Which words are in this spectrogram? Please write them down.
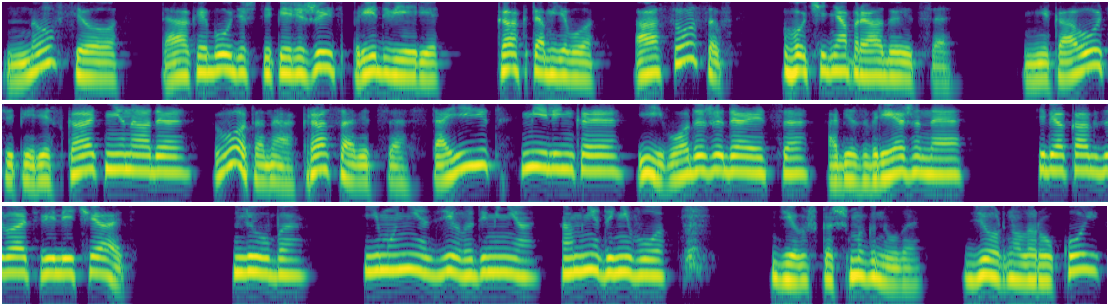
«Ну все, так и будешь теперь жить при двери. Как там его? Асосов? Очень обрадуется». Никого теперь искать не надо. Вот она, красавица, стоит, миленькая, и его дожидается, обезвреженная. Тебя как звать величать? Люба. Ему нет дела до меня, а мне до него. Девушка шмыгнула, дернула рукой,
